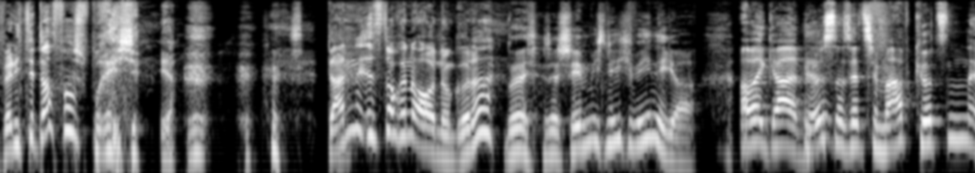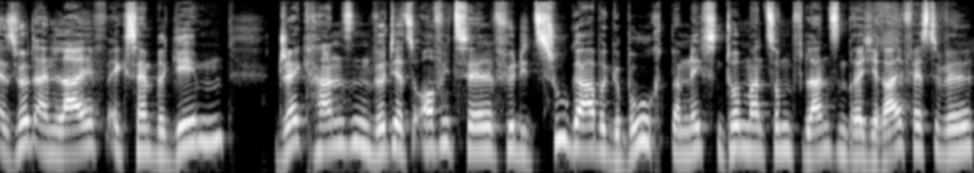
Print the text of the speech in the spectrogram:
wenn ich dir das verspreche, ja, dann ist doch in Ordnung, oder? Da schäme ich nicht weniger. Aber egal, wir müssen das jetzt hier mal abkürzen. Es wird ein Live-Exempel geben. Jack Hansen wird jetzt offiziell für die Zugabe gebucht beim nächsten Tonmann zum Pflanzenbrecherei-Festival.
